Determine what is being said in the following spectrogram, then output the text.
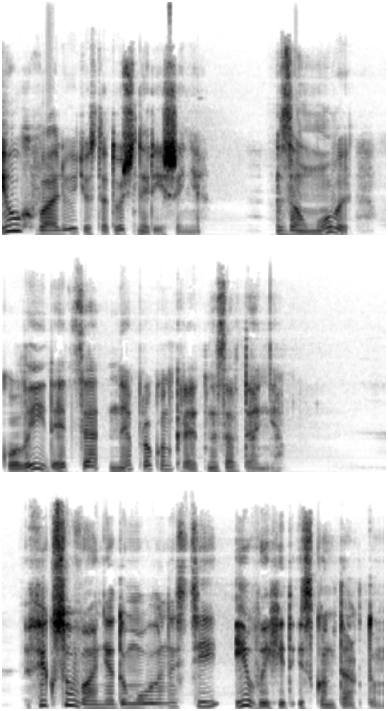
і ухвалюють остаточне рішення за умови, коли йдеться не про конкретне завдання фіксування домовленості і вихід із контакту.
